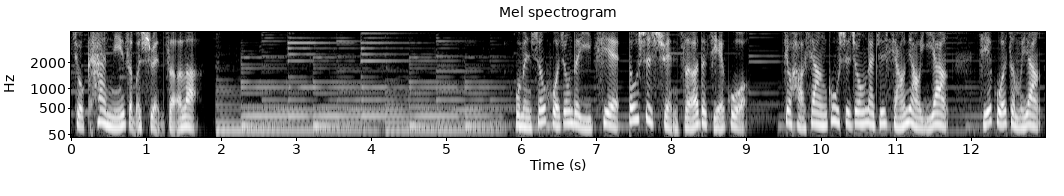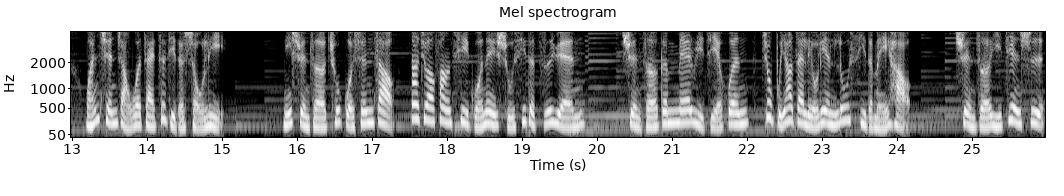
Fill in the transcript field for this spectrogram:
就看你怎么选择了。”我们生活中的一切都是选择的结果，就好像故事中那只小鸟一样，结果怎么样，完全掌握在自己的手里。你选择出国深造，那就要放弃国内熟悉的资源；选择跟 Mary 结婚，就不要再留恋 Lucy 的美好；选择一件事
